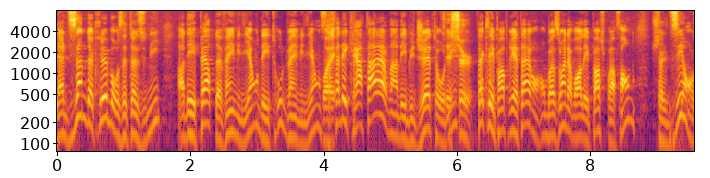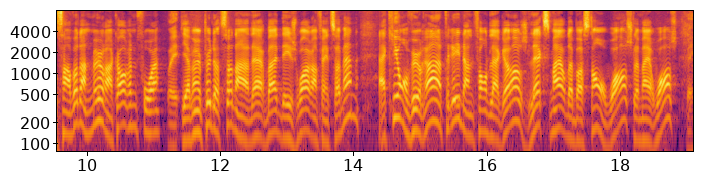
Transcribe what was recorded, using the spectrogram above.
la dizaine de clubs aux États-Unis, a des pertes de 20 millions, des trous de 20 millions. Ça Ouais. fait des cratères dans des budgets, Tony. C'est sûr. Fait que les propriétaires ont besoin d'avoir les poches profondes. Je te le dis, on s'en va dans le mur encore une fois. Il y avait un peu de ça dans l'airbag des joueurs en fin de semaine, à qui on veut rentrer dans le fond de la gorge l'ex-maire de Boston, Walsh, le maire Walsh, Ben.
